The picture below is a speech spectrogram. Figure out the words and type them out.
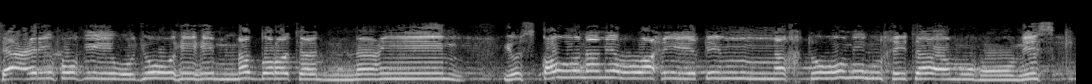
تعرف في وجوههم نضرة النعيم يسقون من رحيق مختوم ختامه مسك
